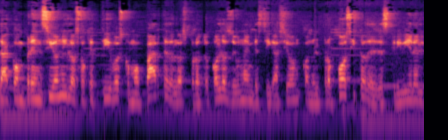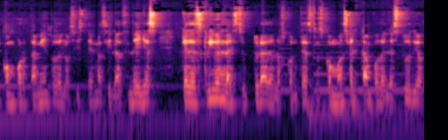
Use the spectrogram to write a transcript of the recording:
la comprensión y los objetivos como parte de los protocolos de una investigación con el propósito de describir el comportamiento de los sistemas y las leyes que describen la estructura de los contextos como es el campo del estudio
